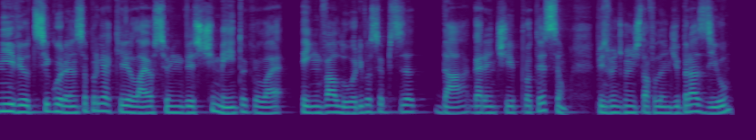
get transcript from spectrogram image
nível de segurança, porque aquele lá é o seu investimento, aquilo lá tem valor e você precisa dar, garantir proteção. Principalmente quando a gente está falando de Brasil,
